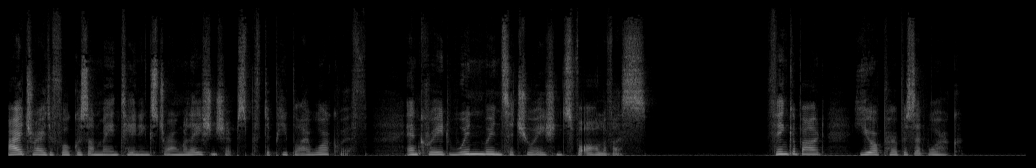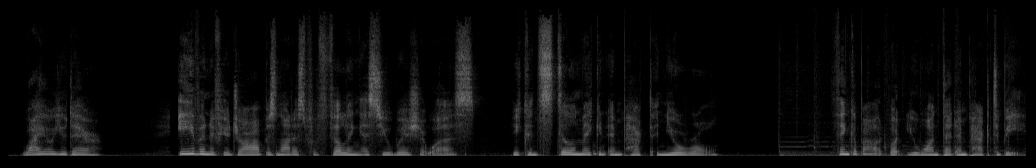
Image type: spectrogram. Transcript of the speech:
I try to focus on maintaining strong relationships with the people I work with and create win win situations for all of us. Think about your purpose at work. Why are you there? Even if your job is not as fulfilling as you wish it was, you can still make an impact in your role. Think about what you want that impact to be.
